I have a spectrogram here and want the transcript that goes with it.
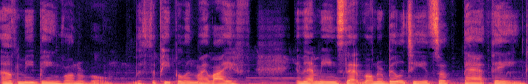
of me being vulnerable with the people in my life and that means that vulnerability is a bad thing.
